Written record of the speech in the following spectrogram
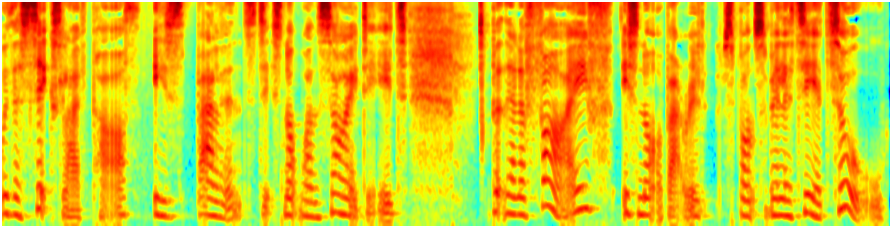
with a six life path is balanced. It's not one sided. But then a five is not about responsibility at all.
